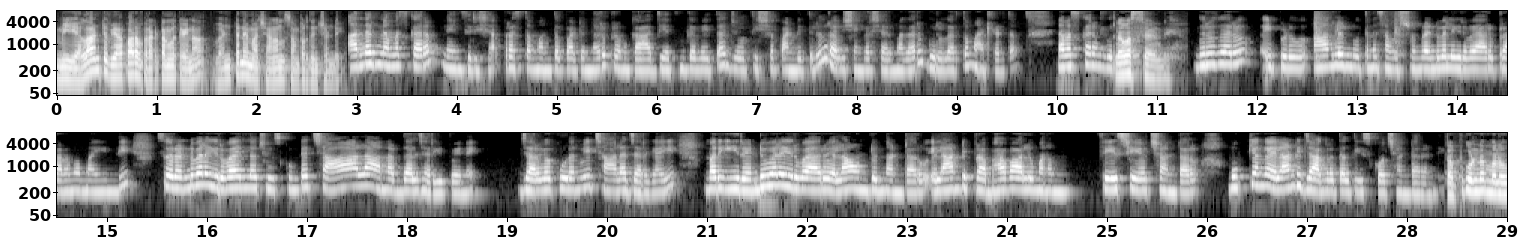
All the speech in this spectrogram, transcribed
మీ ఎలాంటి వ్యాపార ప్రకటనలకైనా వెంటనే మా ఛానల్ సంప్రదించండి. అందరికి నమస్కారం. నేను శిరీష. ప్రస్తుతం మనతో పాటు ఉన్నారు ప్రముఖ ఆధ్యాత్మికవేత్త జ్యోతిష్య పండితులు రవిశంకర్ శర్మ గారు. గురుగారితో మాట్లాడదాం. నమస్కారం గురు. నమస్తే అండి. గురుగారు ఇప్పుడు ఆంగ్ల నూతన సంవత్సరం రెండు వేల ఇరవై ఆరు ప్రారంభమైంది. సో రెండు వేల ఇరవై ఐదులో చూసుకుంటే చాలా అనర్థాలు జరిగిపోయినాయి. జరగకూడనివి చాలా జరిగాయి. మరి ఈ రెండు వేల ఇరవై ఆరు ఎలా ఉంటుందంటారు? ఎలాంటి ప్రభావాలు మనం ఫేస్ చేయొచ్చు అంటారు ముఖ్యంగా ఎలాంటి జాగ్రత్తలు తీసుకోవచ్చు అంటారండి తప్పకుండా మనం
